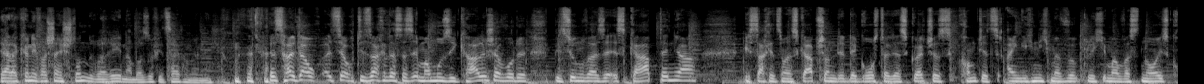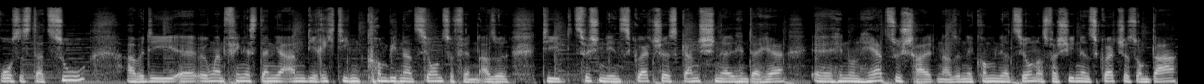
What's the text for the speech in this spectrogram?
ja, da können wir wahrscheinlich Stunden drüber reden, aber so viel Zeit haben wir nicht. Das ist halt auch, ist ja auch die Sache, dass das immer musikalischer wurde, beziehungsweise es gab denn ja, ich sag jetzt mal, es gab schon, der Großteil der Scratches kommt jetzt eigentlich nicht mehr wirklich immer was Neues, Großes dazu, aber die, äh, irgendwann fing es dann ja an, die richtigen Kombinationen zu finden, also die zwischen den Scratches ganz schnell hinterher, äh, hin und her zu schalten, also eine Kombination aus verschiedenen Scratches, um da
